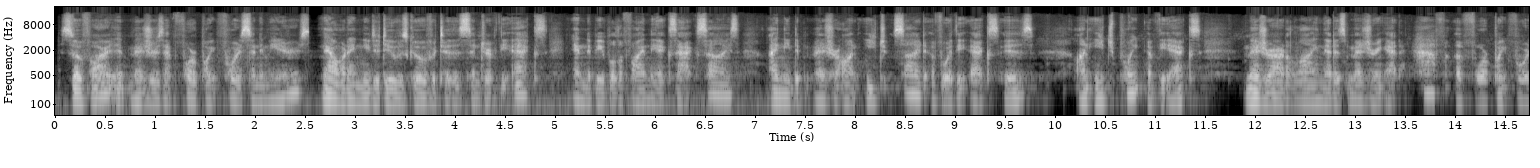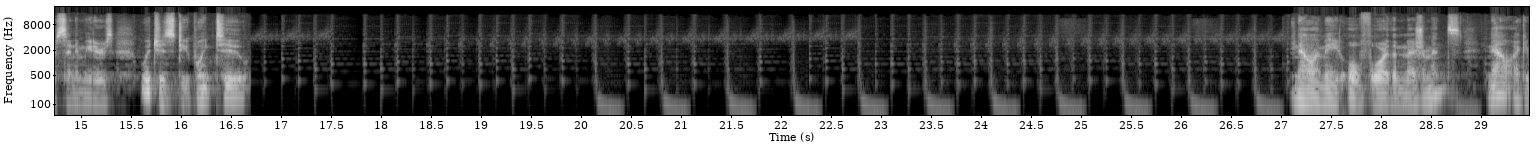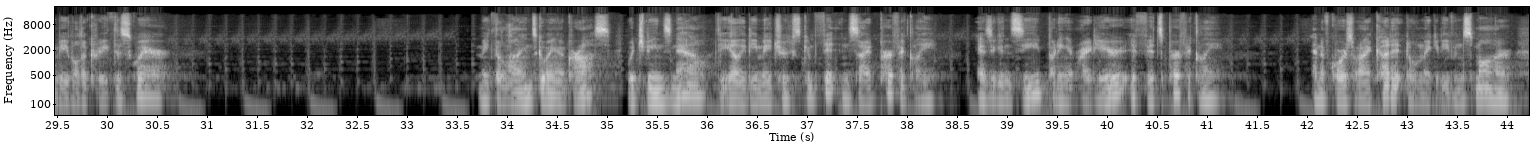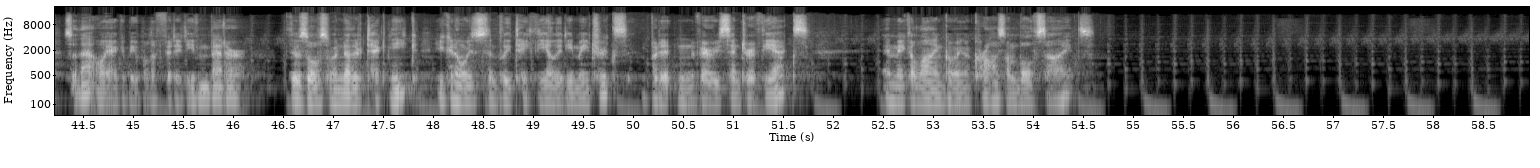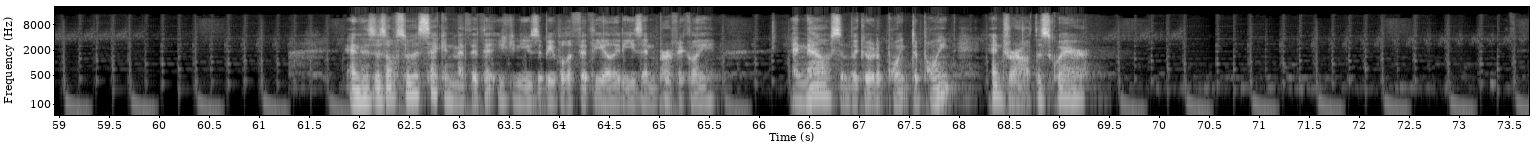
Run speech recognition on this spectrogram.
So far, it measures at 4.4 centimeters. Now what I need to do is go over to the center of the X, and to be able to find the exact size, I need to measure on each side of where the X is. On each point of the X, measure out a line that is measuring at half of 4.4 centimeters, which is 2.2. Now I made all four of the measurements, now I can be able to create the square. Make the lines going across, which means now the LED matrix can fit inside perfectly. As you can see, putting it right here, it fits perfectly. And of course when I cut it, it will make it even smaller, so that way I can be able to fit it even better. There's also another technique. You can always simply take the LED matrix, put it in the very center of the X, and make a line going across on both sides. And this is also a second method that you can use to be able to fit the LEDs in perfectly. And now simply go to point to point and draw out the square.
